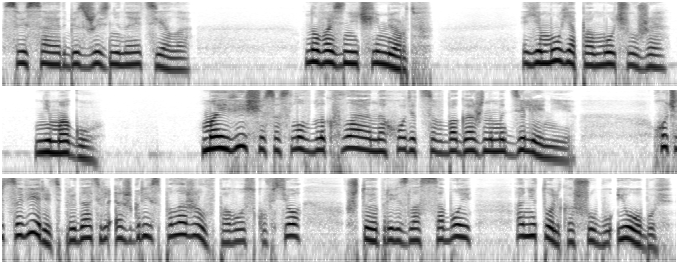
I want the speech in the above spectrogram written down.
свисает безжизненное тело. Но возничий мертв. Ему я помочь уже не могу. Мои вещи, со слов Блэкфлая, находятся в багажном отделении — Хочется верить, предатель Эшгрис положил в повозку все, что я привезла с собой, а не только шубу и обувь.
